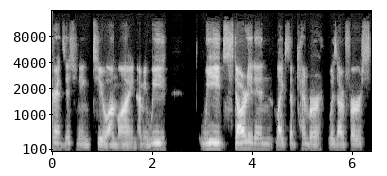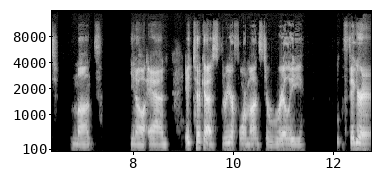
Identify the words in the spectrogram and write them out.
transitioning to online. I mean, we, we started in like September was our first month, you know, and it took us three or four months to really figure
